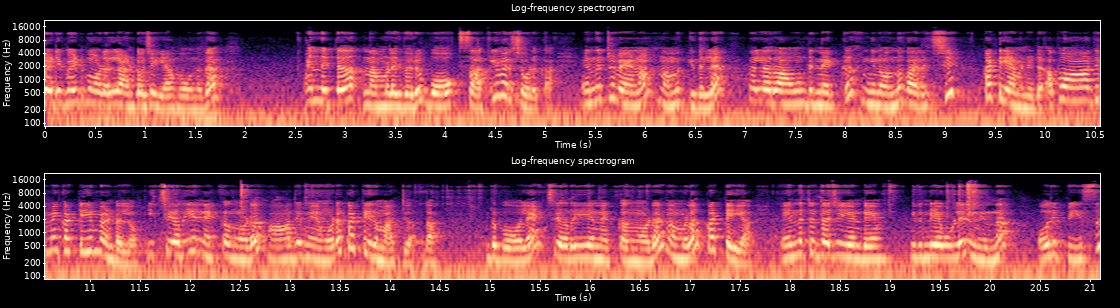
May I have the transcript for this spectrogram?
റെഡിമെയ്ഡ് മോഡലിലാണ് കേട്ടോ ചെയ്യാൻ പോകുന്നത്. എന്നിട്ട് നമ്മൾ ഇതൊരു ബോക്സ് ആക്കി വരച്ചു കൊടുക്കാം എന്നിട്ട് വേണം നമുക്കിതിൽ നല്ല റൗണ്ട് നെക്ക് ഇങ്ങനെ ഒന്ന് വരച്ച് കട്ട് ചെയ്യാൻ വേണ്ടിയിട്ട്. അപ്പോൾ ആദ്യമേ കട്ട് ചെയ്യുമ്പോൾ ഉണ്ടല്ലോ ഈ ചെറിയ നെക്ക് അങ്ങോട്ട് ആദ്യമേ അങ്ങോട്ട് കട്ട് ചെയ്ത് മാറ്റുക. ദാ ഇതുപോലെ ചെറിയ നെക്ക് അങ്ങോട്ട് നമ്മൾ കട്ട് ചെയ്യുക. എന്നിട്ട് എന്താ ചെയ്യണ്ടേ? ഇതിന്റെ ഉള്ളിൽ നിന്ന് ഒരു പീസ്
